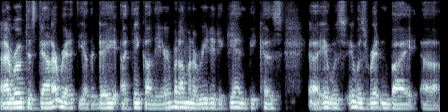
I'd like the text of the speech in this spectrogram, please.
and I wrote this down. I read it the other day, I think, on the air, but I'm going to read it again because uh, it was it was written by uh,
